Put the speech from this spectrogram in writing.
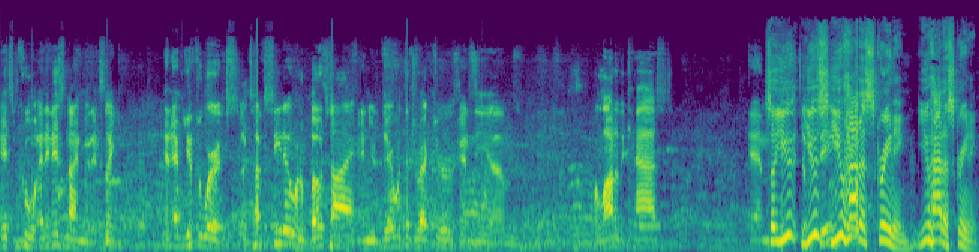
It's cool, and it is nine minutes. Like, and you have to wear a tuxedo and a bow tie, and you're there with the director and the um, a lot of the cast. And So you you you had a screening. You had a screening.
